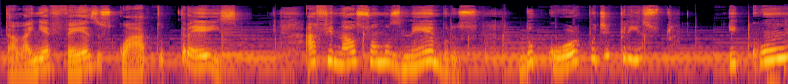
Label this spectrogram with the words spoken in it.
Está lá em Efésios 4, 3. Afinal, somos membros do corpo de Cristo e com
